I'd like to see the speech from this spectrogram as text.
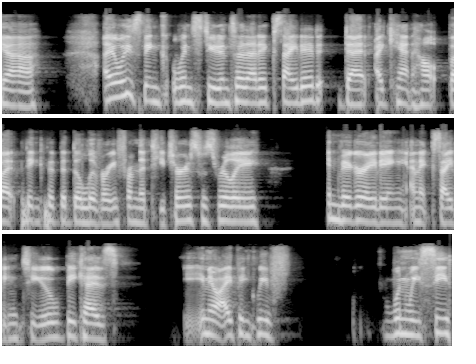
Yeah. I always think when students are that excited that I can't help but think that the delivery from the teachers was really invigorating and exciting too because you know, I think we've when we see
